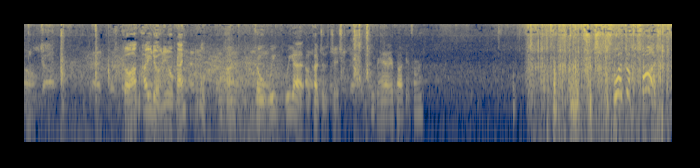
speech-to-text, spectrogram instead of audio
Oh. Scott. So uh, how you doing? You okay? So we we got. I'll cut to the chase. Keep your hand out of your pocket for me. What the fuck?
